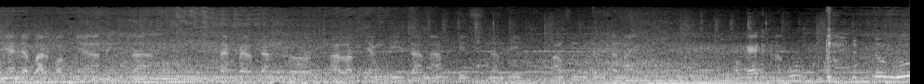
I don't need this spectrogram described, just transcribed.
ini ada barcode-nya nanti kita tempelkan ke alat yang di sana bis nanti langsung kita bisa naik. Oke, aku nunggu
